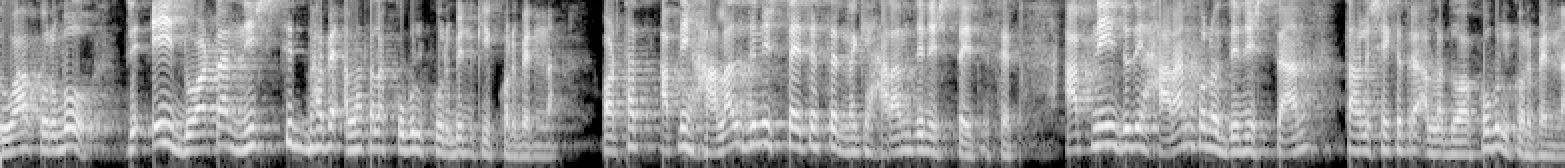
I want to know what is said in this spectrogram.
দোয়া করব, যে এই দোয়াটা নিশ্চিতভাবে আল্লাহ তালা কবুল করবেন কি করবেন না। অর্থাৎ আপনি হালাল জিনিস চাইতেছেন নাকি হারাম জিনিস চাইতেছেন? আপনি যদি হারাম কোনো জিনিস চান, তাহলে সেক্ষেত্রে আল্লাহ দোয়া কবুল করবেন না।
